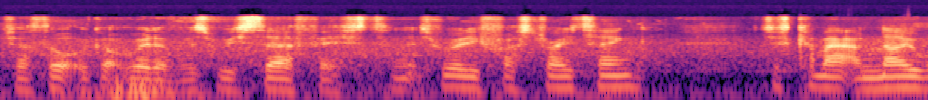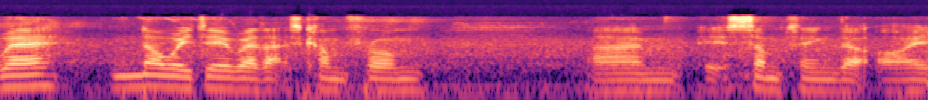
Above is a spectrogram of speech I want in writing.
which I thought I got rid of, has resurfaced, and it's really frustrating. Just come out of nowhere, no idea where that's come from. Um, it's something that I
